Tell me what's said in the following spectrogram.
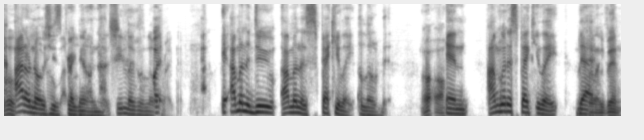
Oh, I don't know if she's pregnant or not. She looks a little But- pregnant. I'm gonna do. I'm gonna speculate a little bit, Uh oh. and I'm gonna speculate that Like Vin,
